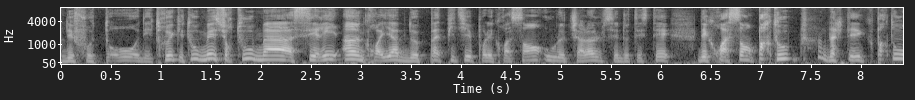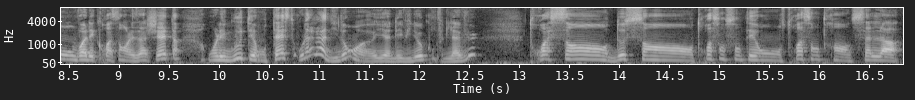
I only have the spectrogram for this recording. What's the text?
des photos, des trucs et tout, mais surtout ma série incroyable de pas de pitié pour les croissants, où le challenge c'est de tester des croissants partout, d'acheter partout où on voit des croissants, on les achète, on les goûte et on teste. Ouh là là, dis donc, euh, il y a des vidéos qu'on fait de la vue. 300, 200, 371, 330, celle-là.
